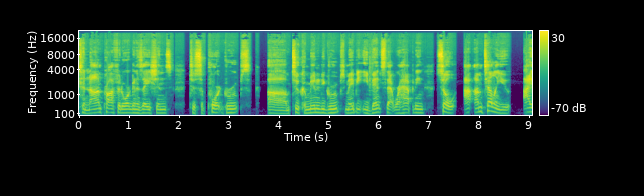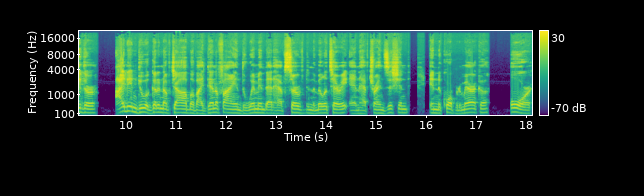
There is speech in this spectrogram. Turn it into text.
to nonprofit organizations, to support groups, um, to community groups, maybe events that were happening. So I, I'm telling you, either I didn't do a good enough job of identifying the women that have served in the military and have transitioned into corporate America, or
